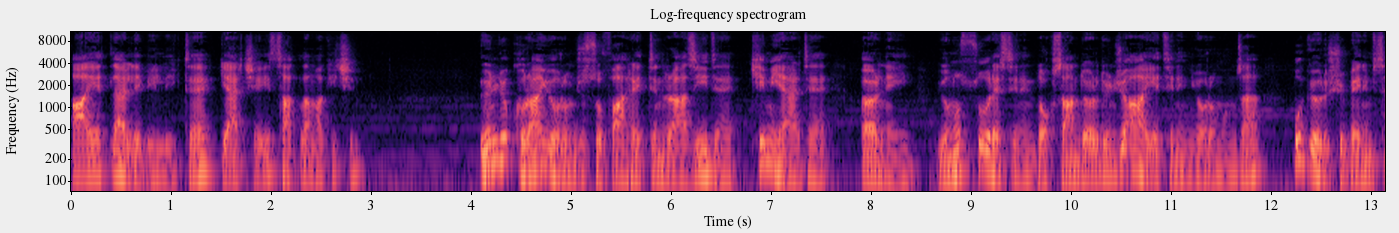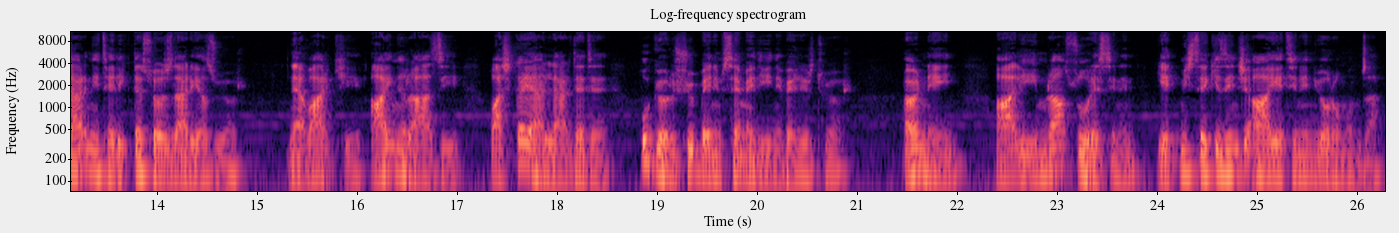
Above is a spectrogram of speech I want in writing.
Ayetlerle birlikte gerçeği saklamak için. Ünlü Kur'an yorumcusu Fahrettin Razi de kimi yerde örneğin Yunus suresinin 94. ayetinin yorumunda bu görüşü benimser nitelikte sözler yazıyor. Ne var ki aynı Razi başka yerlerde de bu görüşü benimsemediğini belirtiyor. Örneğin Ali İmran suresinin 78. ayetinin yorumunda.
